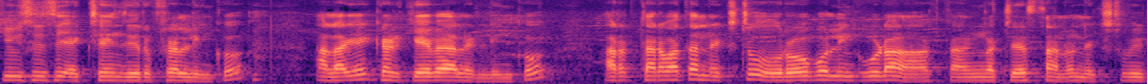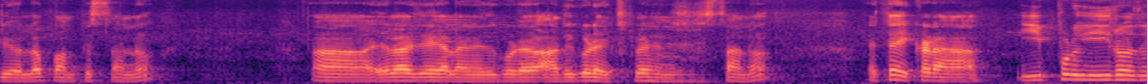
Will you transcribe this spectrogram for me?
క్యూసీసీ ఎక్స్చేంజ్ రిఫరల్ లింకు అలాగే ఇక్కడ కేవాలెడ్ లింకు. తర్వాత నెక్స్ట్ రోబో లింక్ కూడా ఇంకా చేస్తాను నెక్స్ట్ వీడియోలో పంపిస్తాను. ఎలా చేయాలనేది కూడా అది కూడా ఎక్స్ప్లెయిన్ చేస్తాను అయితే ఇక్కడ ఇప్పుడు ఈరోజు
